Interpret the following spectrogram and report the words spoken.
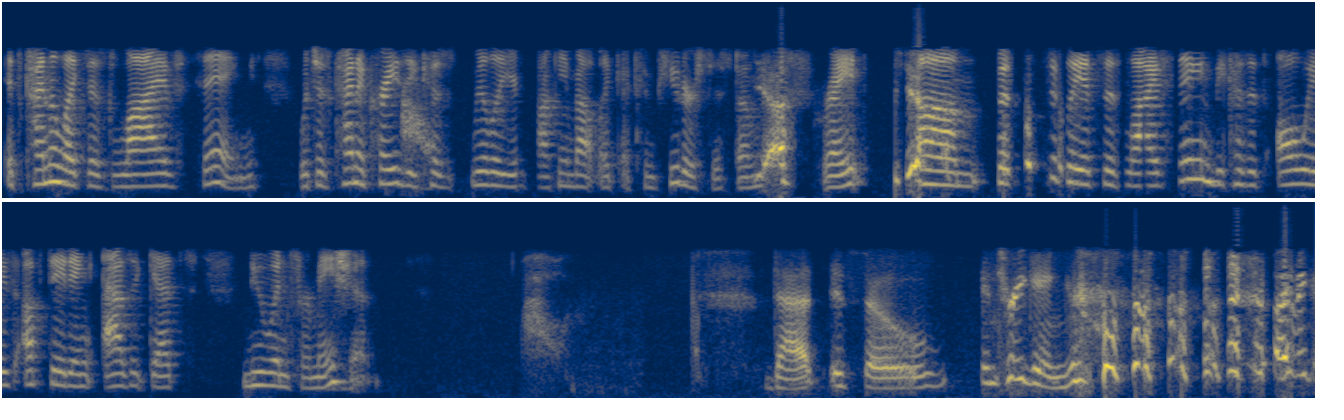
It's kind of like this live thing, which is kind of crazy because really you're talking about like a computer system, yeah. right? Yeah. Um, but basically it's this live thing because it's always updating as it gets new information that is so intriguing. I think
